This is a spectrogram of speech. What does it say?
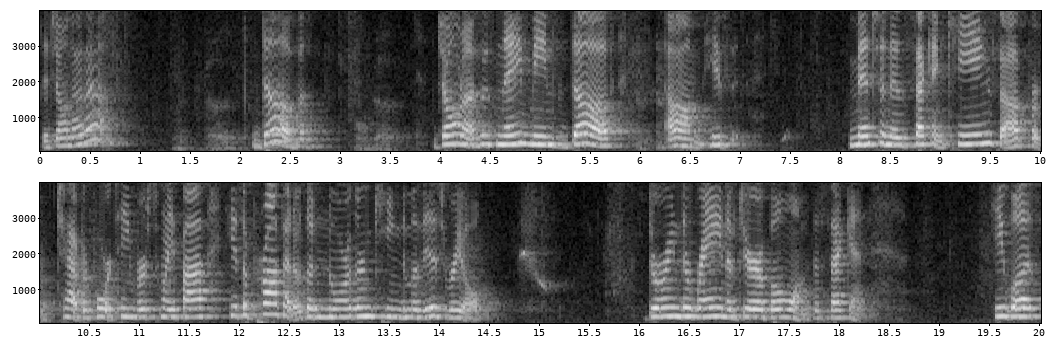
Did y'all know that? Dove. Jonah, whose name means dove, um, he's mentioned in 2 Kings uh, for chapter 14, verse 25. He's a prophet of the northern kingdom of Israel during the reign of Jeroboam II. He was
